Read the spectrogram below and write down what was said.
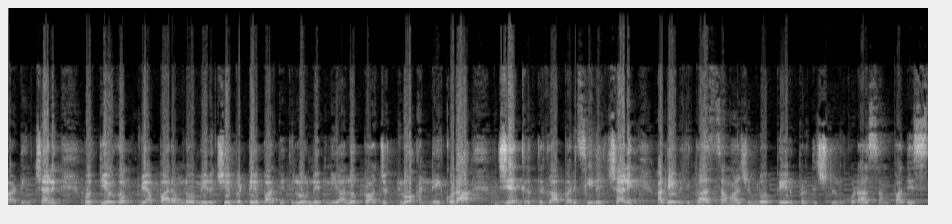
పాటించాలి. ఉద్యోగం వ్యాపారంలో మీరు చేపట్టే బాధ్యతలు నిర్ణయాలు ప్రాజెక్టులు అన్నీ కూడా జాగ్రత్తగా పరిశీలించాలి. అదేవిధంగా సమాజంలో పేరు ప్రతిష్టలను కూడా సంపాదిస్తారు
